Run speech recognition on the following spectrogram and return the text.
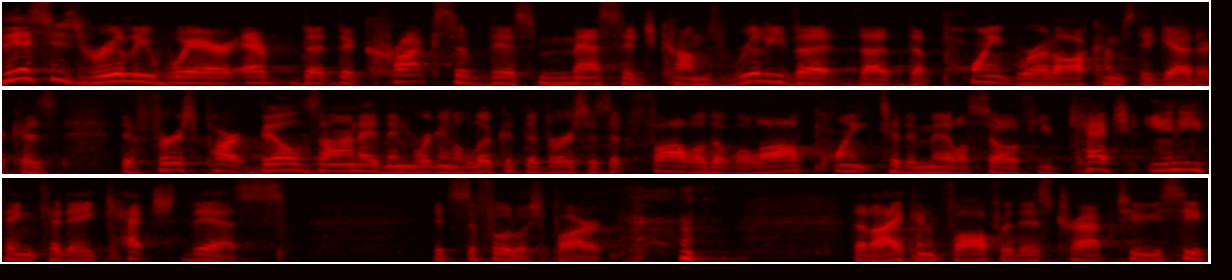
this is really where the, the crux of this message comes, really the, the, the point where it all comes together, because the first part builds on it, then we're going to look at the verses that follow that will all point to the middle. So if you catch anything today, catch this. It's the foolish part that I can fall for this trap too. You see,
